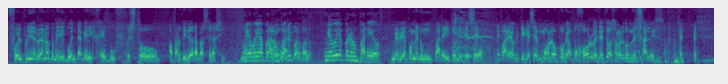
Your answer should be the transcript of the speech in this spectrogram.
fue el primer verano que me di cuenta que dije, uff, esto a partir de ahora va a ser así. ¿no? Me voy a poner para lo un bueno y pa- para lo malo. Me voy a poner un pareo. Me voy a poner un pareito, ni que sea. Un pareo que tiene que ser mono, porque a lo mejor vete tú a saber dónde sales.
